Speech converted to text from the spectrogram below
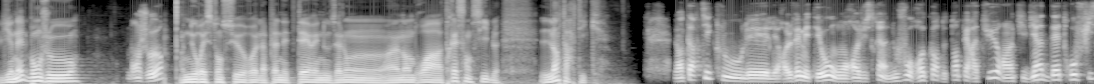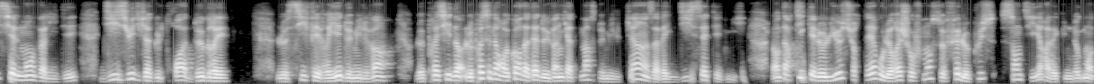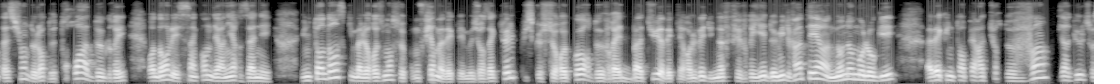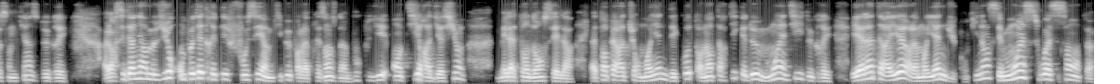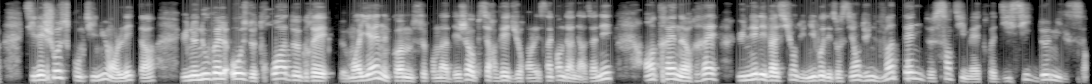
Lionel, bonjour. Bonjour. Nous restons sur la planète Terre et nous allons à un endroit très sensible, l'Antarctique. L'Antarctique, où les, les relevés météo ont enregistré un nouveau record de température hein, qui vient d'être officiellement validé, 18,3 degrés le 6 février 2020. Le précédent, le précédent record datait du 24 mars 2015 avec 17,5. L'Antarctique est le lieu sur Terre où le réchauffement se fait le plus sentir avec une augmentation de l'ordre de 3 degrés pendant les 50 dernières années. Une tendance qui malheureusement se confirme avec les mesures actuelles puisque ce record devrait être battu avec les relevés du 9 février 2021 non homologués avec une température de 20,75 degrés. Alors ces dernières mesures ont peut-être été faussées un petit peu par la présence d'un bouclier anti-radiation mais la tendance est là. La température moyenne des côtes en Antarctique est de moins 10 degrés. Et à l'intérieur, la moyenne du continent, c'est moins 60. Si les choses continuent en l'état, une nouvelle hausse de 3 degrés de moyenne, comme ce qu'on a déjà observé durant les 50 dernières années, entraînerait une élévation du niveau des océans d'une vingtaine de centimètres d'ici 2100.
